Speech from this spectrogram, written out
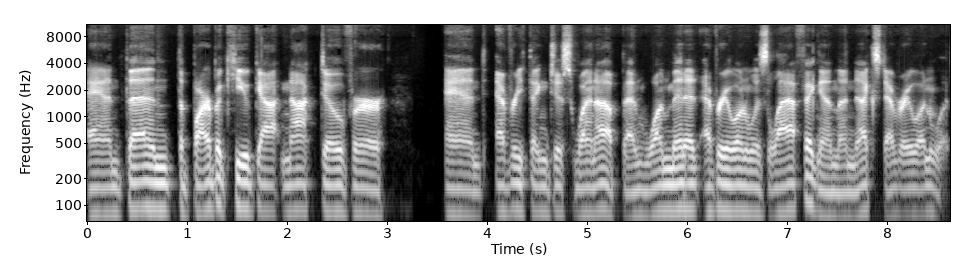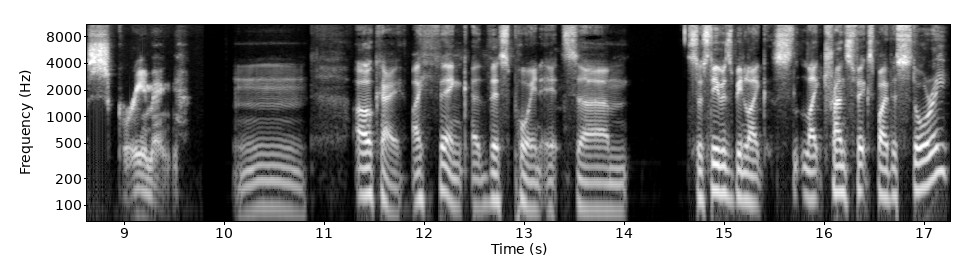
And then the barbecue got knocked over and everything just went up. And one minute everyone was laughing, and the next everyone was screaming. Mm. Okay, I think at this point it's um so Steven's been like like transfixed by the story,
